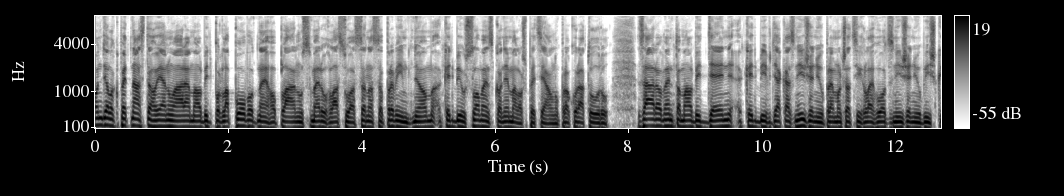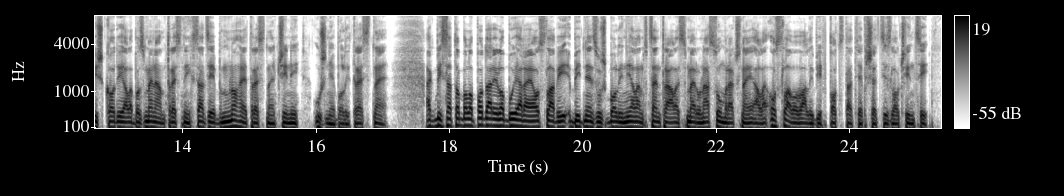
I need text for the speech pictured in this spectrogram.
Pondelok 15. januára mal byť podľa pôvodného plánu Smeru hlasu a SNS prvým dňom, keď by už Slovensko nemalo špeciálnu prokuratúru. Zároveň to mal byť deň, keď by vďaka zníženiu premlčacích lehôd, zníženiu výšky škody alebo zmenám trestných sadzieb mnohé trestné činy už neboli trestné. Ak by sa to bolo podarilo, bujaré oslavy by dnes už boli nielen v centrále Smeru na Súmračnej, ale oslavovali by v podstate všetci zločinci.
